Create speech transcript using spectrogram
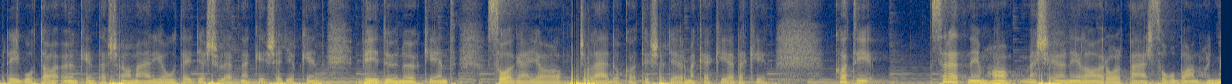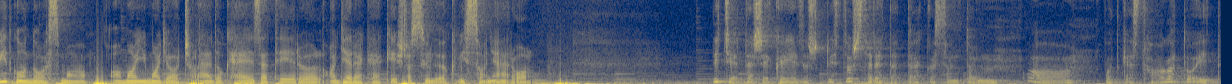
régóta önkéntese a Mária út Egyesületnek, és egyébként védőnőként szolgálja a családokat és a gyermekek érdekét. Kati, Szeretném, ha mesélnél arról pár szóban, hogy mit gondolsz ma a mai magyar családok helyzetéről, a gyerekek és a szülők viszonyáról. Dicsértessék a Jézus Krisztus, szeretettel köszöntöm a podcast hallgatóit.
